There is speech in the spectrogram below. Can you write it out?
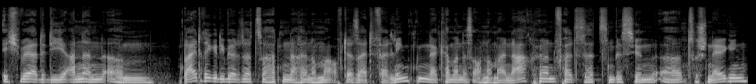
Ich werde die anderen ähm, Beiträge, die wir dazu hatten, nachher nochmal auf der Seite verlinken. Da kann man das auch nochmal nachhören, falls es jetzt ein bisschen äh, zu schnell ging.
